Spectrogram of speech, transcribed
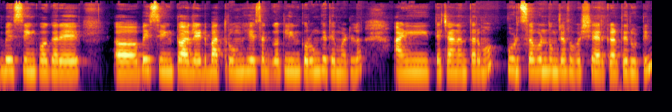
बेसिंग वगैरे बेसिंग टॉयलेट बाथरूम हे सगळं क्लीन करून घेते म्हटलं. आणि त्याच्यानंतर मग पुढचं पण तुमच्यासोबत शेअर करते रुटीन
